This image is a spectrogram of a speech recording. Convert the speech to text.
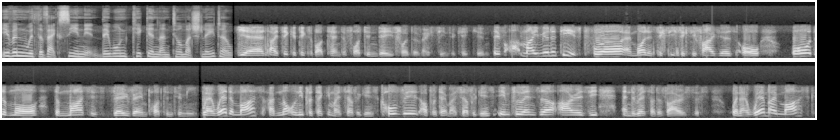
even with the vaccine, they won't kick in until much later. Yes, I think it takes about 10 to 14 days for the vaccine to kick in. If uh, my immunity is poor and more than 60, 65 years old, all the more the mask is very, very important to me. When I wear the mask, I'm not only protecting myself against COVID, I'll protect myself against influenza, RSV, and the rest of the viruses. When I wear my mask,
